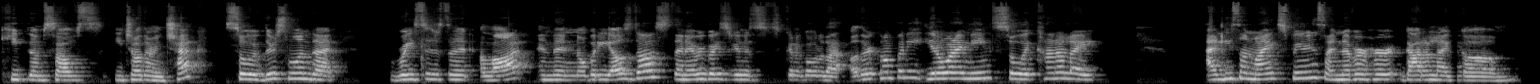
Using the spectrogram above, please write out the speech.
keep themselves each other in check. So if there's one that raises it a lot and then nobody else does, then everybody's gonna gonna go to that other company. You know what I mean? So it kind of like, at least on my experience, I never heard gotten like um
